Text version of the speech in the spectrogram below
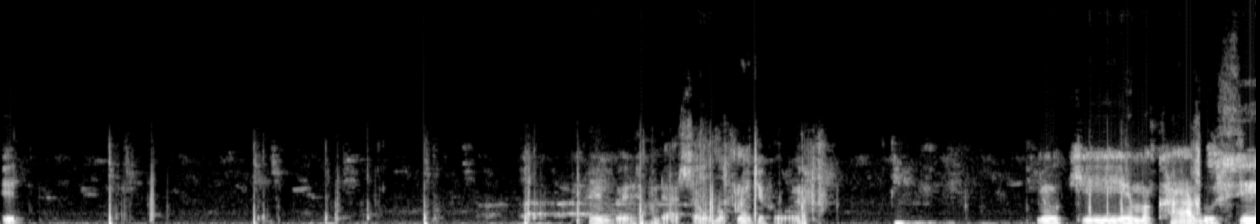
เอ็ดให้ไปดาสองบล็อกน่าจะพอนะโอเคมาคาบดูสิ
